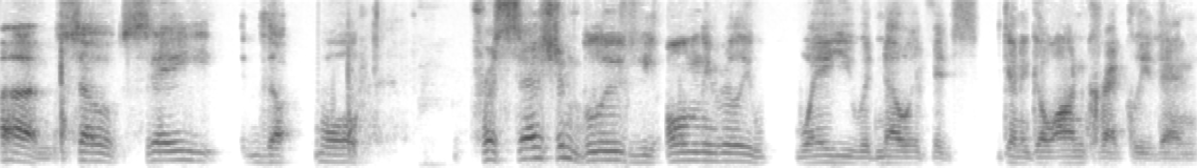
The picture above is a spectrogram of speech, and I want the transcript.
Um, so say the well, Prussian Blue's the only really way you would know if it's gonna go on correctly. Then,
